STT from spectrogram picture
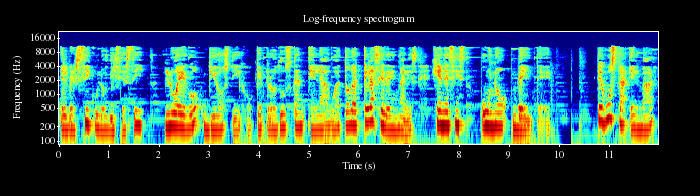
El versículo dice así, Luego Dios dijo que produzcan el agua toda clase de animales. Génesis 1.20. ¿Te gusta el mar?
